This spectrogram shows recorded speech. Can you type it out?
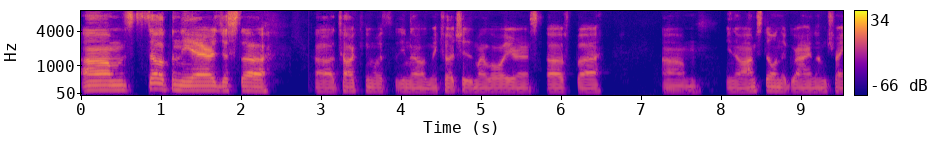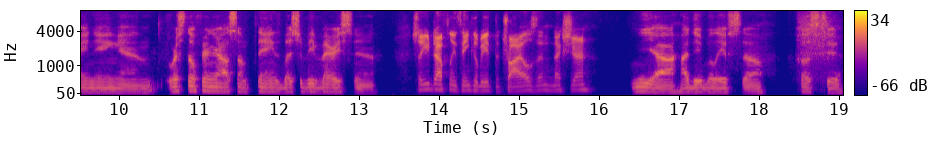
Um, still up in the air. Just uh, uh, talking with you know my coaches, my lawyer, and stuff. But um, you know, I'm still in the grind. I'm training, and we're still figuring out some things, but it should be very soon. So you definitely think you'll be at the trials then next year? Yeah, I do believe so. Close to,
